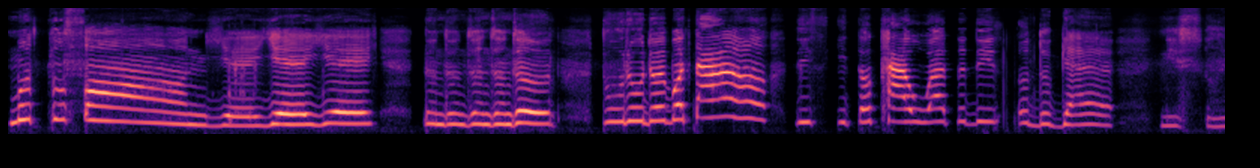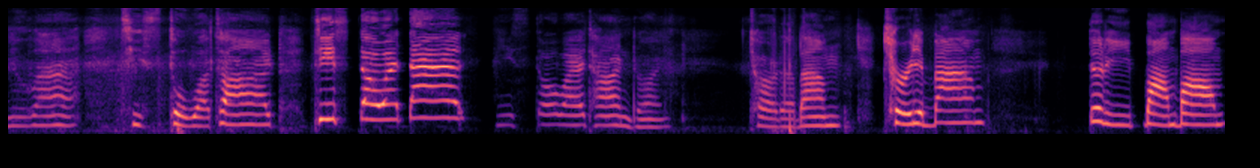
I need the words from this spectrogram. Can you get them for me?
Mutlu son. Ye ye ye. Dun dun dun dun dun. Duru du botao. This at the this of the guy. This wa tis to wa time. Tis to wa time. Tis to wa time. Turtle bam. Turtle bam. Dirty bomb bomb,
